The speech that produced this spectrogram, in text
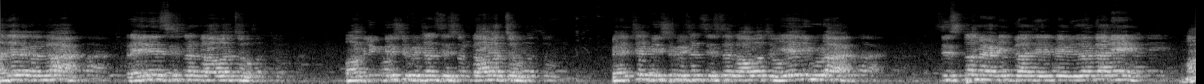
అదే రకంగా డ్రైనేజ్ సిస్టమ్ కావచ్చు పబ్లిక్ డిస్ట్రిబ్యూషన్ సిస్టమ్ కావచ్చు పెన్షన్ డిస్ట్రిబ్యూషన్ సిస్టమ్ కావచ్చు ఏది కూడా సిస్టమేటిక్గా జరిపే విధంగానే మా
